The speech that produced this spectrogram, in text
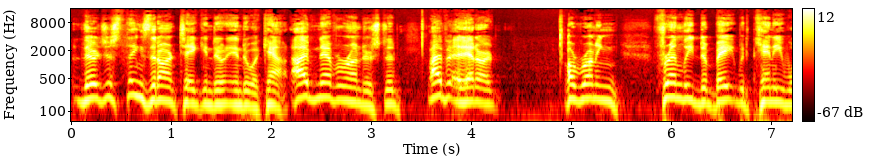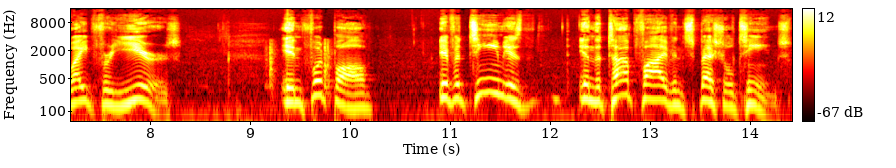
they're just things that aren't taken to, into account. I've never understood. I've had our a running friendly debate with Kenny White for years in football. If a team is in the top five in special teams,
